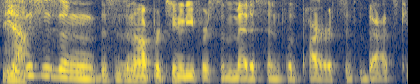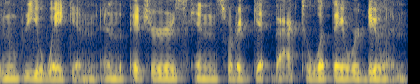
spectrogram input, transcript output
yeah. this is an this is an opportunity for some medicine for the Pirates if the bats can reawaken and the pitchers can sort of get back to what they were doing.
